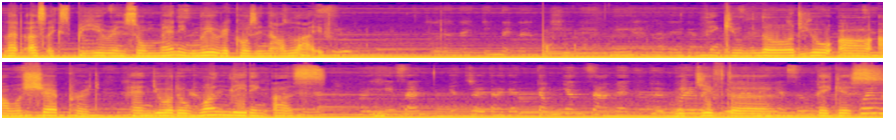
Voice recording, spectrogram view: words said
Let us experience so many miracles in our life. Thank you, Lord. You are our shepherd and you are the one leading us. We give the biggest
